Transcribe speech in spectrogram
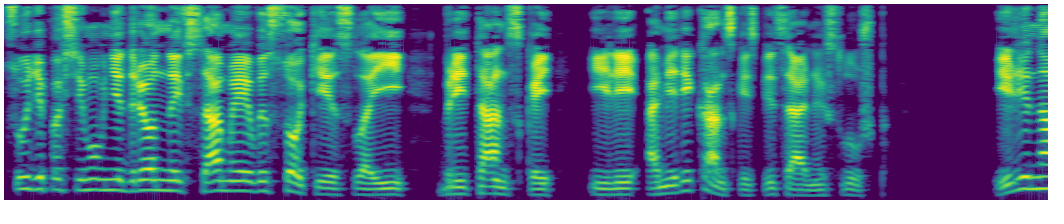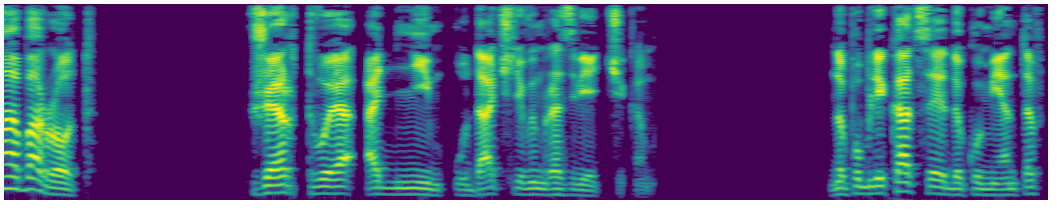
судя по всему, внедренной в самые высокие слои британской или американской специальных служб, или наоборот, жертвуя одним удачливым разведчиком. Но публикация документов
